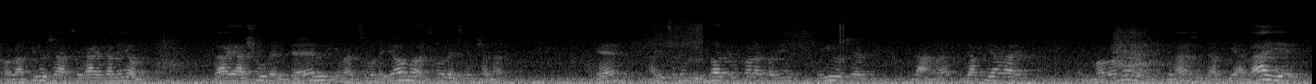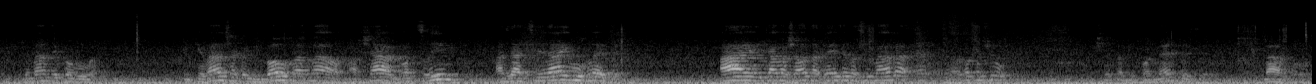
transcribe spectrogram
הכל, אפילו שהעצירה הייתה ליום. לא היה שום הבדל אם עצרו ליום או עצרו לעשרים שנה. כן? היו צריכים לבנות את כל הדברים כאילו ש... למה? כי זה על פי הוואי. הגמור אומרת, מכיוון שזה על פי הוואי, למען זה קבוע. מכיוון שהקדוש ברוך אמר, עכשיו עוצרים, אז העצירה היא מוחלטת. אה, כמה שעות אחרי זה נוסעים הלאה? לא קשור. כשאתה מתבונן בזה, מה פה?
